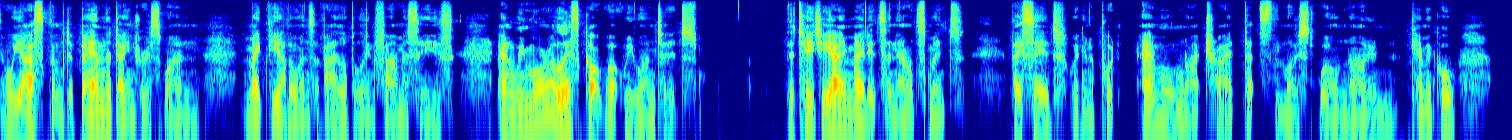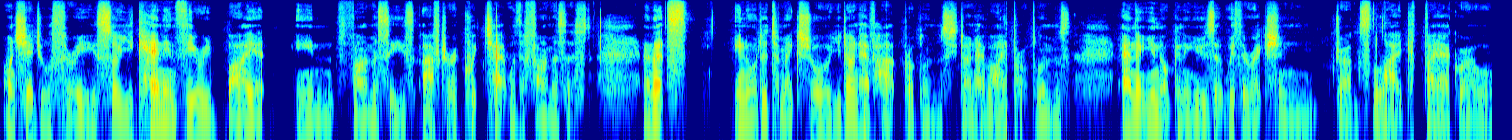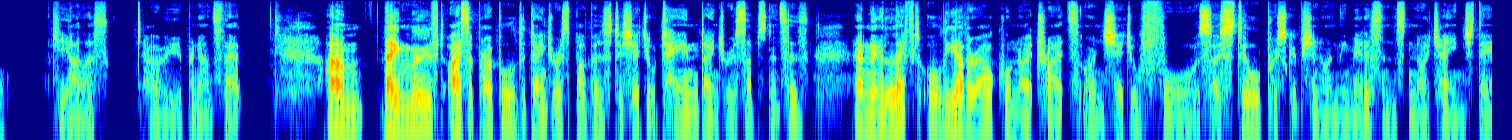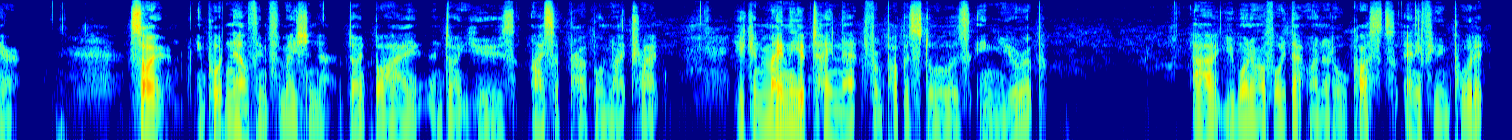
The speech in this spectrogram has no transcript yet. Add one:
We asked them to ban the dangerous one, make the other ones available in pharmacies, and we more or less got what we wanted. The TGA made its announcement they said we're going to put amyl nitrite, that's the most well-known chemical, on Schedule 3. So you can, in theory, buy it in pharmacies after a quick chat with a pharmacist. And that's in order to make sure you don't have heart problems, you don't have eye problems, and that you're not going to use it with erection drugs like Viagra or Cialis, however you pronounce that. Um, they moved isopropyl, the dangerous poppers, to Schedule 10, dangerous substances, and they left all the other alkyl nitrites on Schedule 4, so still prescription-only medicines, no change there. So, important health information, don't buy and don't use isopropyl nitrite. You can mainly obtain that from popper stores in Europe uh, you want to avoid that one at all costs. And if you import it,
